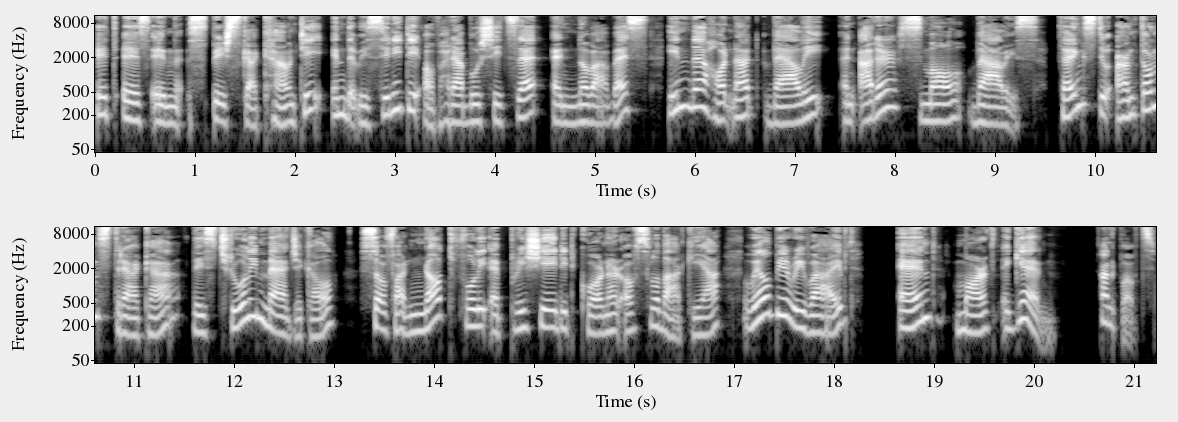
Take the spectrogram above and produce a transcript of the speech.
It is in Spišska County in the vicinity of Hrabušice and Nová Ves in the Hornad Valley and other small valleys. Thanks to Anton Straka, this truly magical, so far not fully appreciated corner of Slovakia will be revived and marked again. Unquote.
